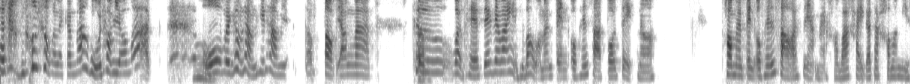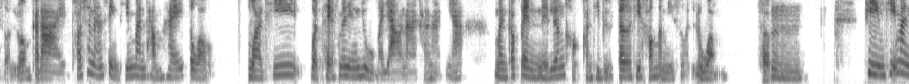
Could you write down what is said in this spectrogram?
ระดับโลกทำอะไรกันบ้างหูทำเยอะมากอืมโอ้เป็นคำถามที่ทำตอบตอบยากมาก คือ WordPress เรียกได้ว่าอย่างที่บอกว่ามันเป็น Open Source Project เนอะพอมันเป็น Open Source เนี่ยหมายความว่าใครก็จะเข้ามามีส่วนร่วมก็ได้ เพราะฉะนั้นสิ่งที่มันทำให้ตัวตัวที่ WordPress มันยังอยู่มายาวนานขนาดเนี้ย มันก็เป็นในเรื่องของ contributor ที่เข้ามามีส่วนร่วม ครับอืมทีมที่มัน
